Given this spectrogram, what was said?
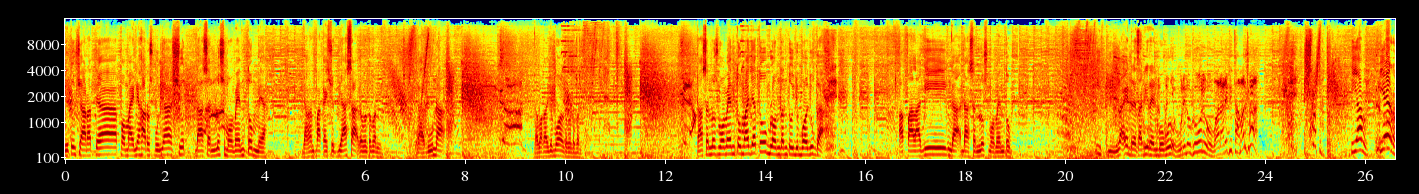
itu syaratnya pemainnya harus punya shoot dasen lus momentum ya. Jangan pakai shoot biasa, teman-teman. Nggak guna. Gak bakal jebol, teman-teman. Dasen lus momentum aja tuh belum tentu jebol juga. Apalagi nggak dasen lus momentum. Ih, gila ya tadi rainbow mulu 俺のゴールを割られてたまるかしました Tiang, Pierre.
